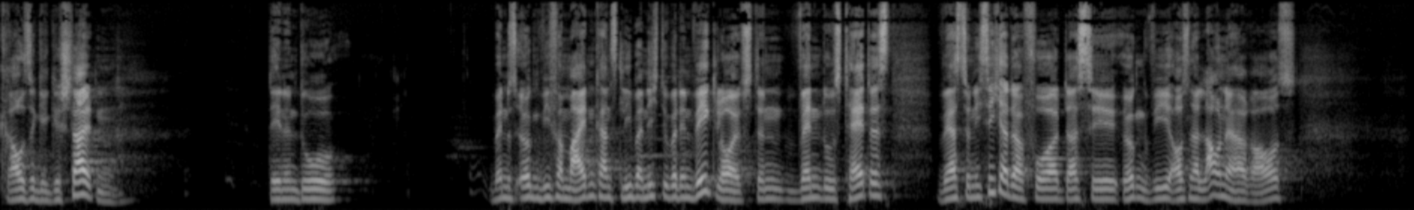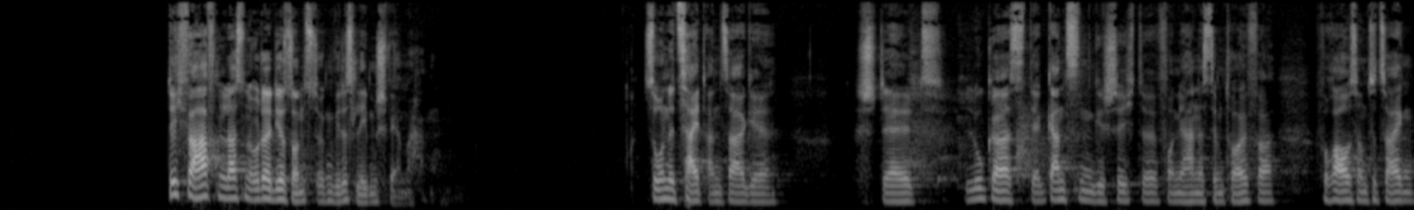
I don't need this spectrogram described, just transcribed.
grausige Gestalten, denen du, wenn du es irgendwie vermeiden kannst, lieber nicht über den Weg läufst. Denn wenn du es tätest, wärst du nicht sicher davor, dass sie irgendwie aus einer Laune heraus dich verhaften lassen oder dir sonst irgendwie das Leben schwer machen. So eine Zeitansage stellt Lukas der ganzen Geschichte von Johannes dem Täufer voraus, um zu zeigen,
